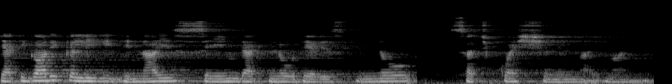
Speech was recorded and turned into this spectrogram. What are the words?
Categorically he denies saying that no, there is no such question in my mind.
